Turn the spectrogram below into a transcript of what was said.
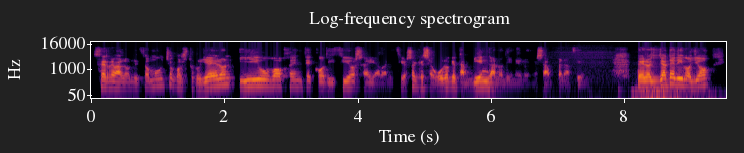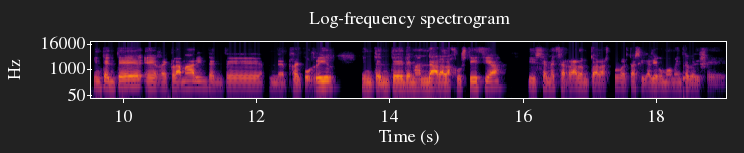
se revalorizó mucho, construyeron y hubo gente codiciosa y avariciosa que seguro que también ganó dinero en esa operación. Pero ya te digo, yo intenté eh, reclamar, intenté eh, recurrir, intenté demandar a la justicia y se me cerraron todas las puertas y ya llegó un momento que dije,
